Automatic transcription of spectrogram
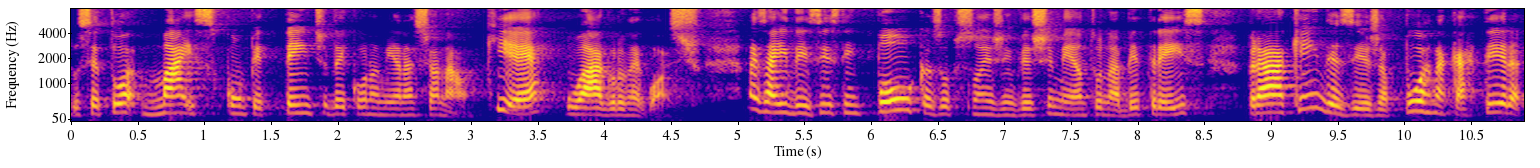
do setor mais competente da economia nacional, que é o agronegócio. Mas ainda existem poucas opções de investimento na B3 para quem deseja pôr na carteira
